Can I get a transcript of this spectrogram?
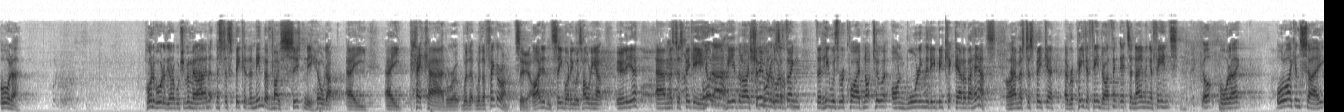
order. Point of order, the Honourable Trevor Mallard. Uh, Mr Speaker, the member most certainly held up a, a placard or a, with, a, with a figure on it, sir. I didn't see what he was holding up earlier. Uh, Mr Speaker, he order. held it up here, but I assume it was a thing that he was required not to on warning that he'd be kicked out of the House. Right. Uh, Mr Speaker, a repeat offender, I think that's a naming offence. Oh, order. All I can say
